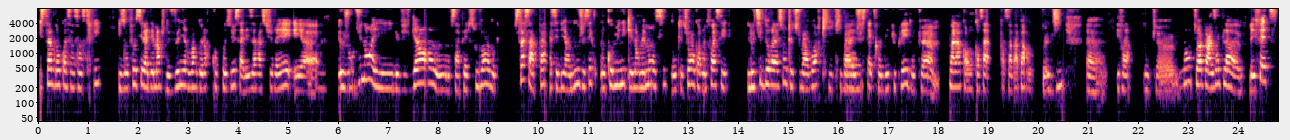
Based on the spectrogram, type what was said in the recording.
ils savent dans quoi ça s'inscrit. Ils ont fait aussi la démarche de venir voir de leurs propres yeux, ça les a rassurés. Et, euh, et aujourd'hui, non, ils le vivent bien, on s'appelle souvent. Donc ça, ça a pas assez bien. Nous, je sais qu'on communique énormément aussi. Donc tu vois, encore une fois, c'est le type de relation que tu vas avoir qui, qui va juste être décuplé. Donc euh, voilà, quand, quand ça quand ça va pas, on te le dit. Euh, et voilà. Donc euh, non, tu vois, par exemple là, euh, les fêtes.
